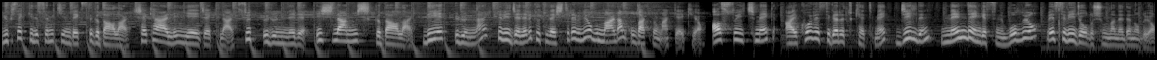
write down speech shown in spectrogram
Yüksek glisemik indeksli gıdalar, şekerli yiyecekler, süt ürünleri, işlenmiş gıdalar, diyet ürünler sivilceleri kötüleştirebiliyor. Bunlardan uzak durmak gerekiyor. Az su içmek, alkol ve sigara tüketmek cildin nem dengesini bozuyor ve sivilce oluşumuna neden oluyor.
